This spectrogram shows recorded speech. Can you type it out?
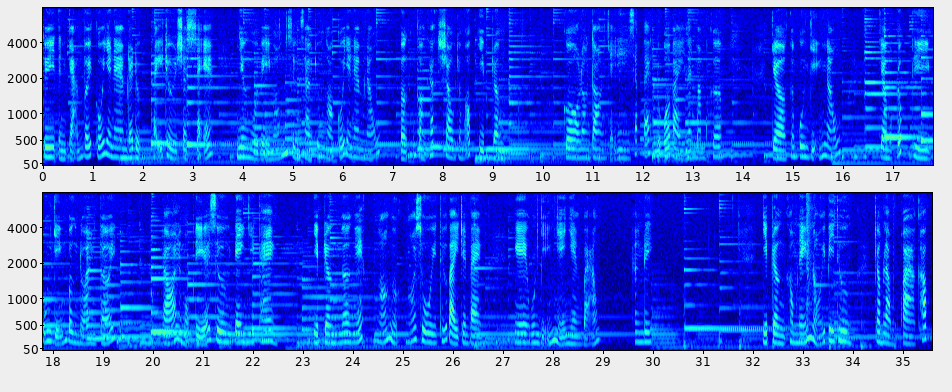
Tuy tình cảm với cố gia nam đã được tẩy trừ sạch sẽ, nhưng mùi vị món sườn xào chua ngọt cố gia nam nấu vẫn còn khắc sâu trong ốc Diệp Trần. Cô lon ton chạy đi sắp bát đũa bày lên mâm cơm, chờ cơm quân diễn nấu. Chờ một lúc thì quân diễn bưng đồ ăn tới. Đó là một đĩa xương đen như than. Diệp Trần ngơ ngác ngó ngược ngó xuôi thứ bày trên bàn, nghe quân diễn nhẹ nhàng bảo ăn đi. Diệp Trần không nén nổi bi thương, Trong lòng òa khóc.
